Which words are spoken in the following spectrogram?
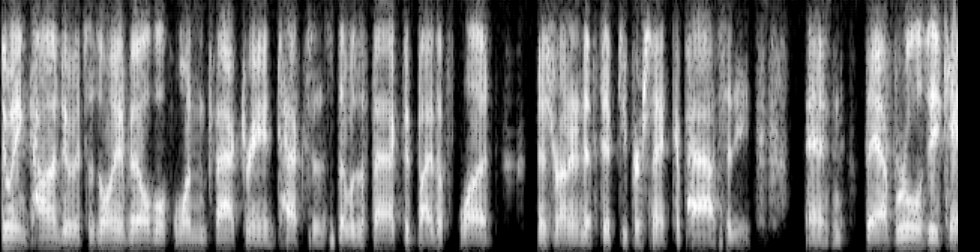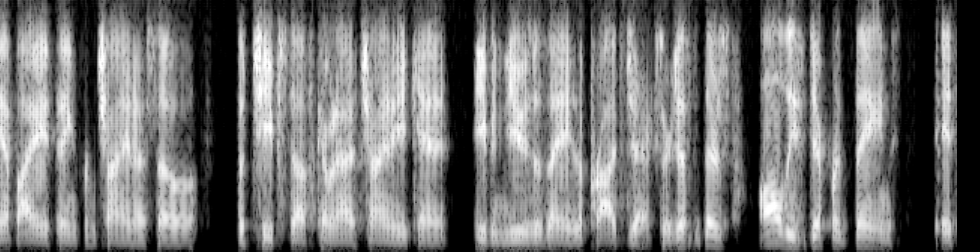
doing conduits is only available from one factory in Texas that was affected by the flood. Is running at 50% capacity, and they have rules you can't buy anything from China. So the cheap stuff coming out of China you can't even use as any of the projects. Or just there's all these different things. It's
